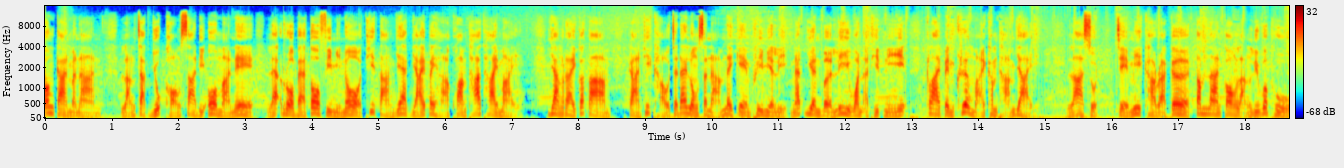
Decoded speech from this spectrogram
ต้องการมานาน หลังจากยุคของซาดิโอ มาเน่และโรเบโตฟิมิโนที่ต่างแยกย้ายไปหาความท้าทายใหม่ อย่างไรก็ตาม การที่เขาจะได้ลงสนามในเกมพรีเมียร์ลีกนัดเยือนเบอร์ลี่วันอาทิตย์นี้ กลายเป็นเครื่องหมายคำถามใหญ่ ล่าสุด เจมี่คาราเกอร์ตำนานกองหลังลิเวอร์พูล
